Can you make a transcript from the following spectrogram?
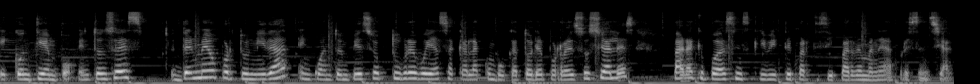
eh, con tiempo. Entonces, denme oportunidad, en cuanto empiece octubre voy a sacar la convocatoria por redes sociales para que puedas inscribirte y participar de manera presencial.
